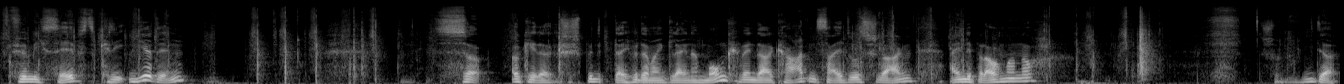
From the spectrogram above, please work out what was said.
für mich selbst kreieren. So, okay, da spinnt gleich wieder mein kleiner Monk, wenn da Karten Saltos schlagen. Eine brauchen wir noch. Schon wieder.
